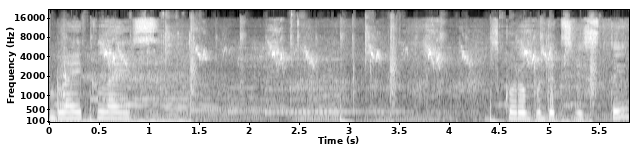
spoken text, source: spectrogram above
Блейк Лейс. скоро буде цвісти.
